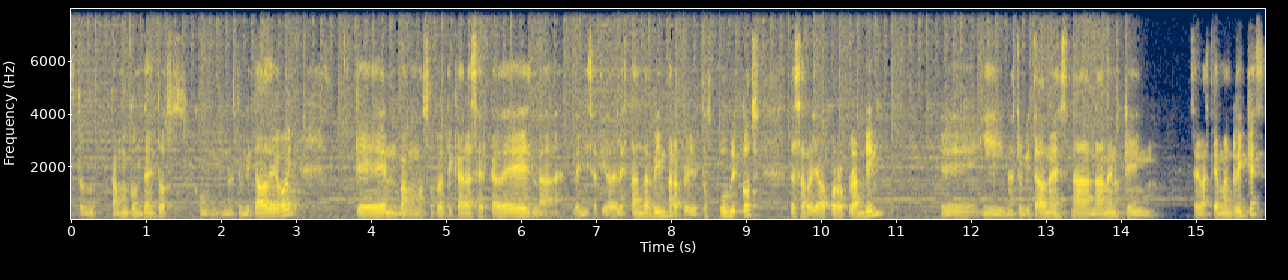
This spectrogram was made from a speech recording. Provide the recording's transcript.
estamos muy contentos con nuestro invitado de hoy, que vamos a platicar acerca de la, iniciativa del estándar BIM para proyectos públicos desarrollado por Plan BIM. Eh, y nuestro invitado no es nada, nada menos que en, Sebastián Manríquez,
